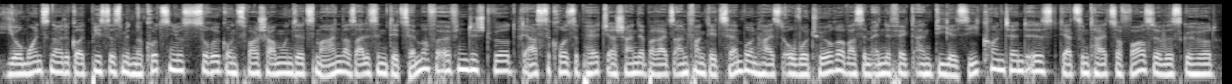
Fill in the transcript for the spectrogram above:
Jo, moin Leute, Goldpriester ist mit einer kurzen News zurück und zwar schauen wir uns jetzt mal an, was alles im Dezember veröffentlicht wird. Der erste große Patch erscheint ja bereits Anfang Dezember und heißt Overture, was im Endeffekt ein DLC-Content ist, der zum Teil zur War-Service gehört.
